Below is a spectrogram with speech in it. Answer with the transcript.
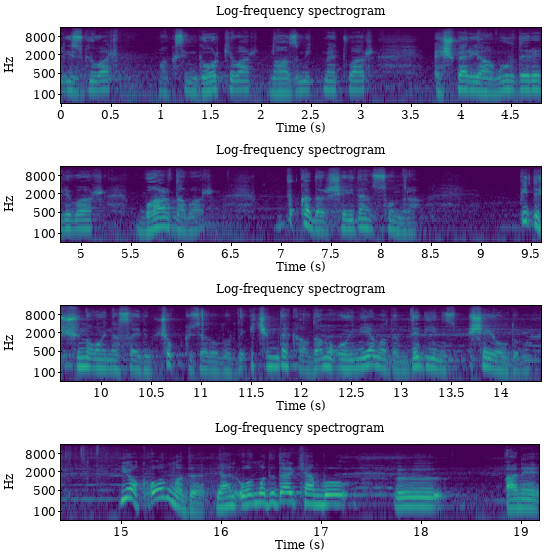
İzgü var, Maxim Gorki var, Nazım Hikmet var, Eşber Yağmur Dereli var, Bar da var. Bu kadar şeyden sonra bir de şunu oynasaydım çok güzel olurdu. İçimde kaldı ama oynayamadım dediğiniz bir şey oldu mu? Yok olmadı. Yani olmadı derken bu e, hani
